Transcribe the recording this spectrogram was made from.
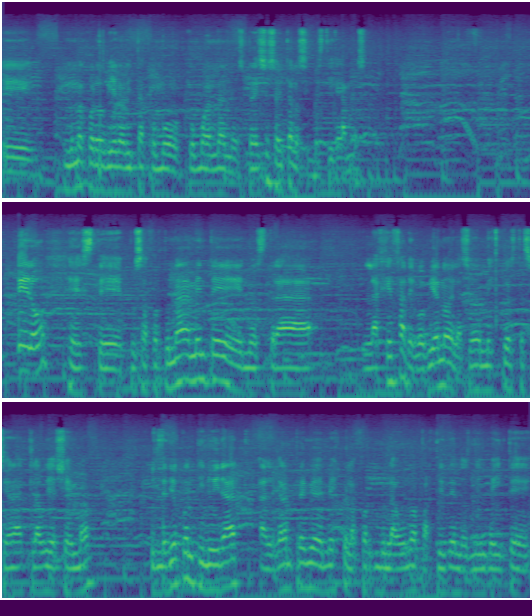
Eh, no me acuerdo bien ahorita cómo, cómo andan los precios. Ahorita los investigamos. Pero, este, pues afortunadamente nuestra, la jefa de gobierno de la Ciudad de México, esta señora Claudia Sheinbaum, pues le dio continuidad al Gran Premio de México en la Fórmula 1 a partir del 2020.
